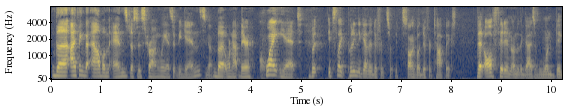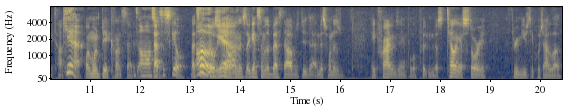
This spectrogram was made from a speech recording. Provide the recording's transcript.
the I think the album ends just as strongly as it begins, Yeah. but we're not there quite yet. But it's like putting together different songs about different topics that all fit in under the guise of one big topic. Yeah. On one big concept. It's awesome. That's a skill. That's Oh, a real skill. yeah. And this, again, some of the best albums do that. And this one is a prime example of putting us, telling a story through music, which I love.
